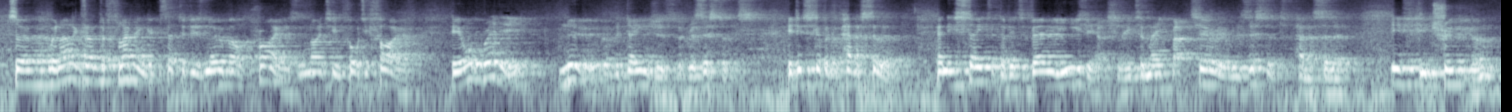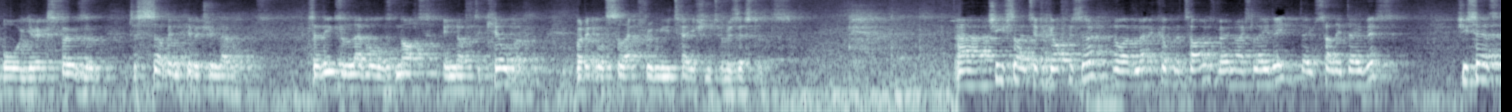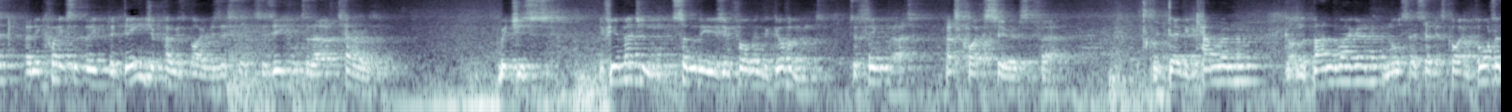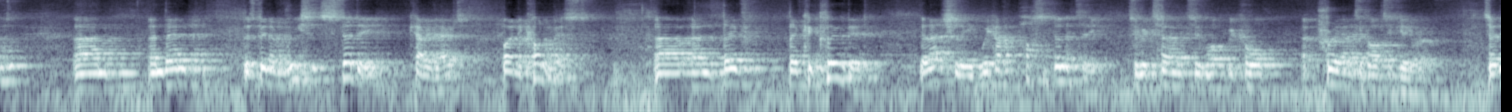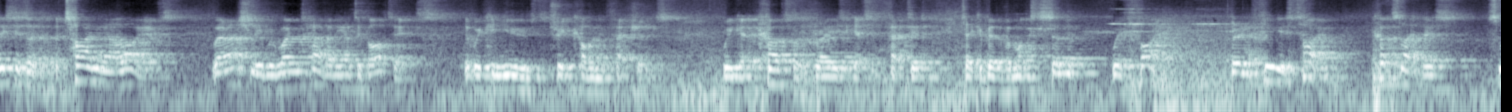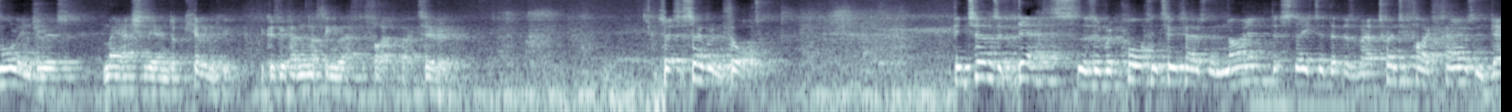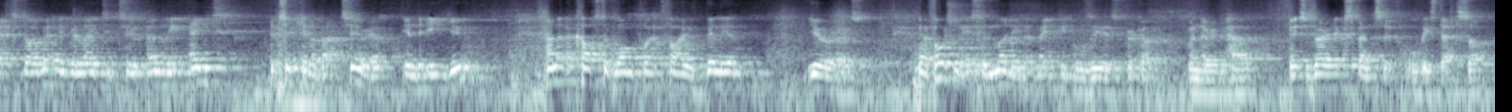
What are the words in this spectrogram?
So when Alexander Fleming accepted his Nobel Prize in 1945, he already knew of the dangers of resistance. He discovered penicillin, and he stated that it's very easy actually to make bacteria resistant to penicillin if you treat them or you expose them to sub-inhibitory levels. So these are levels not enough to kill them, but it will select for a mutation to resistance. Uh, Chief Scientific Officer, who I've met a couple of times, very nice lady, Dame Sally Davies, she says and equates that the, the danger posed by resistance is equal to that of terrorism which is, if you imagine somebody who's informing the government to think that, that's quite a serious affair. David Cameron got on the bandwagon and also said it's quite important. Um, and then there's been a recent study carried out by an economist, uh, and they've, they've concluded that actually we have a possibility to return to what we call a pre-antibiotic era. So this is a, a time in our lives where actually we won't have any antibiotics that we can use to treat common infections. We get a cut or a graze, it gets infected, take a bit of amoxicillin, we're fine. But in a few years' time, cuts like this, small injuries, may actually end up killing you because we have nothing left to fight the bacteria. So it's a sobering thought. In terms of deaths, there's a report in 2009 that stated that there's about 25,000 deaths directly related to only eight particular bacteria in the EU and at a cost of 1.5 billion euros. Now, unfortunately, it's the money that makes people's ears prick up when they're in power. It's very expensive, all these deaths are.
